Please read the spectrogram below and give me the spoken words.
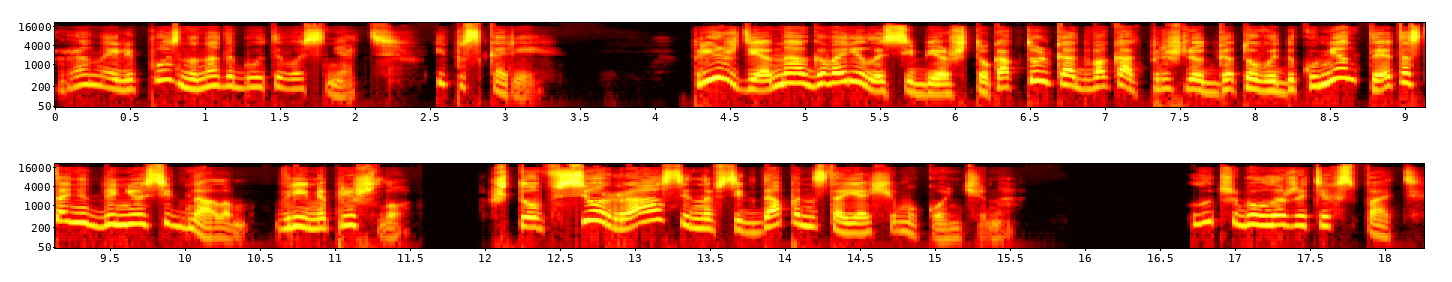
Рано или поздно надо будет его снять. И поскорей. Прежде она говорила себе, что как только адвокат пришлет готовые документы, это станет для нее сигналом. Время пришло. Что все раз и навсегда по-настоящему кончено. «Лучше бы уложить их спать»,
